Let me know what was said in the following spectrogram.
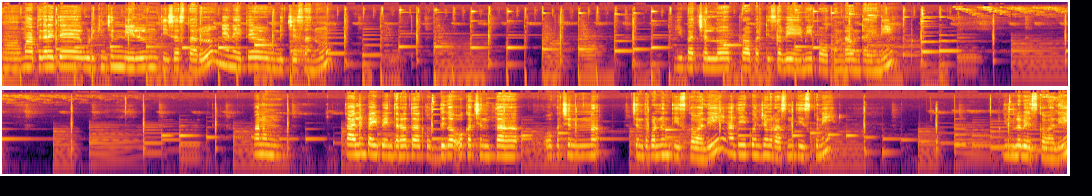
మా అత్తగారు అయితే ఉడికించిన నీళ్ళను తీసేస్తారు. నేనైతే ఉండిచ్చేసాను ఈ బచ్చల్లో ప్రాపర్టీస్ అవి ఏమీ పోకుండా ఉంటాయని. మనం తాలింపు అయిపోయిన తర్వాత కొద్దిగా ఒక చింత ఒక చిన్న చింతపండుని తీసుకోవాలి. అది కొంచెం రసం తీసుకుని ఇందులో వేసుకోవాలి.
